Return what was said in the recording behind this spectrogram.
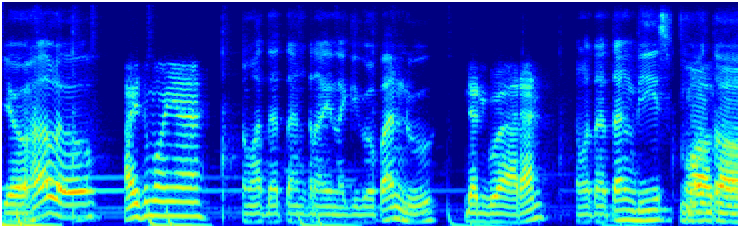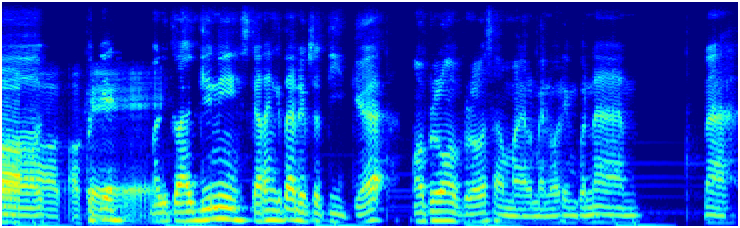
Yo, halo. Hai semuanya, Selamat datang kenalin lagi gue Pandu. dan gue Aran. Selamat datang di Small Talk. Oke. Oke, Balik lagi nih. Sekarang kita ada episode 3 ngobrol-ngobrol sama elemen luar himpunan. Nah,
